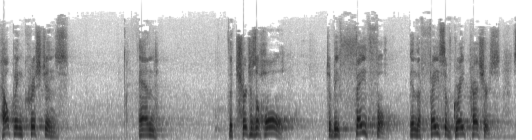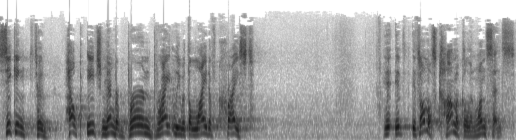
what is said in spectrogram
Helping Christians and the church as a whole to be faithful in the face of great pressures, seeking to help each member burn brightly with the light of Christ it, it, it's almost comical in one sense.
